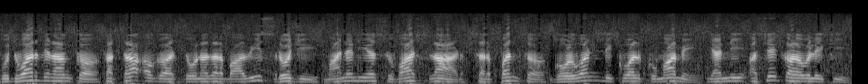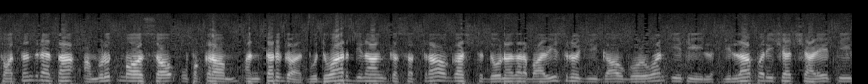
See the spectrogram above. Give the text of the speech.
बुधवार दिनांक सतरा ऑगस्ट दोन हजार बावीस रोजी माननीय सुभाष लाड सरपंच गोळवण डिकवल कुमामे यांनी असे कळवले की स्वातंत्र्याचा अमृत महोत्सव उपक्रम अंतर्गत बुधवार दिनांक सतरा ऑगस्ट दोन हजार बावीस रोजी गाव गोळवण येथील जिल्हा परिषद शाळेतील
